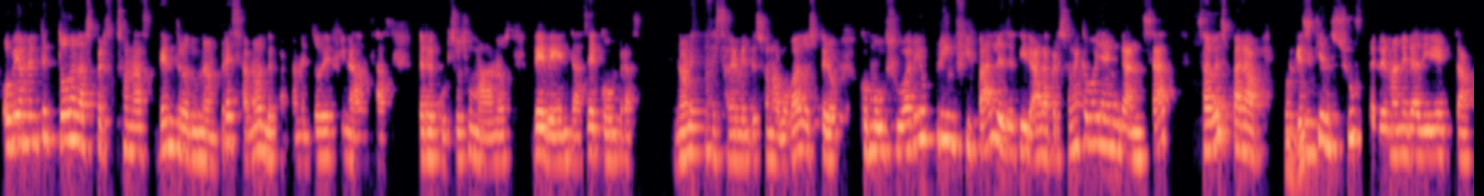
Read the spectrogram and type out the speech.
obviamente, todas las personas dentro de una empresa, ¿no? El departamento de finanzas, de recursos humanos, de ventas, de compras, no necesariamente son abogados, pero como usuario principal, es decir, a la persona que voy a enganchar, ¿sabes? Para, porque es quien sufre de manera directa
